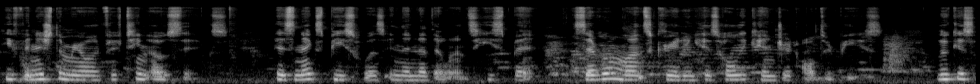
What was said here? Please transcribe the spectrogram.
He finished the mural in 1506. His next piece was in the Netherlands. He spent several months creating his Holy Kindred altarpiece. Lucas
